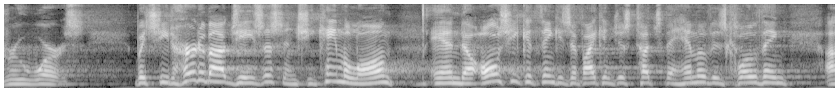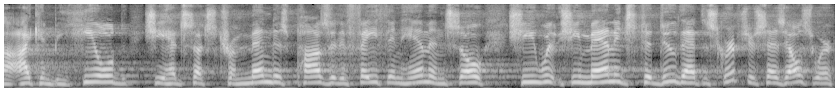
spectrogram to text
grew worse. But she'd heard about Jesus, and she came along, and uh, all she could think is, if I can just touch the hem of his clothing, uh, I can be healed. She had such tremendous positive faith in him, and so she w- she managed to do that. The scripture says elsewhere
